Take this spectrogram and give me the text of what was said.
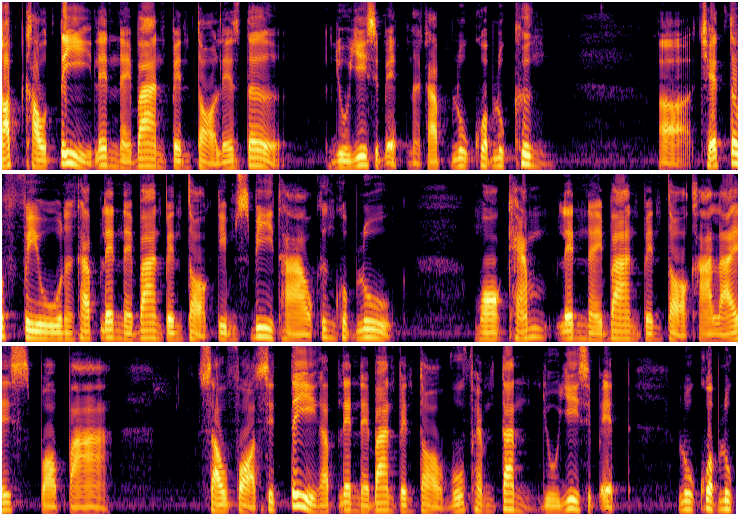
นอตเคาตี้เล่นในบ้านเป็นต่อเลสเตอร์ยู21นะครับลูกควบลูกครึ่งเชสเตอร์ฟิลด์นะครับเล่นในบ้านเป็นต่อกิมส์บี้ทาวครึ่งควบลูก มอร์แคมป์เล่นในบ้านเป็นต่อคาร์ไลส์ปอปา เซาฟอร์ดซิตี้ครับ เล่นในบ้านเป็นต่อวูฟแฮมตันยู21 ลูกควบลูก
